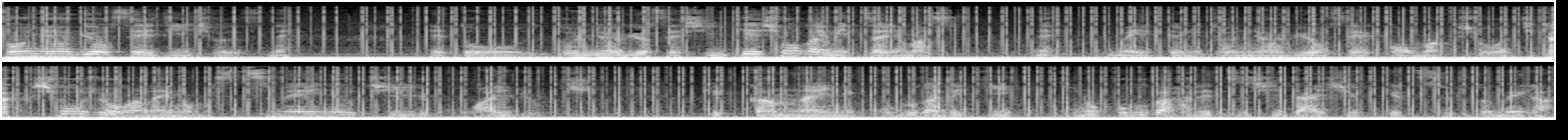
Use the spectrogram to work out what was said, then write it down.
糖尿病性腎症ですね。えっと、糖尿病性神経障害3つあります。ね、今言ったように糖尿病性硬膜症は自覚症状がないまま失明に陥る怖い病気。血管内にコブができ、そのコブが破裂し大出血すると目が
